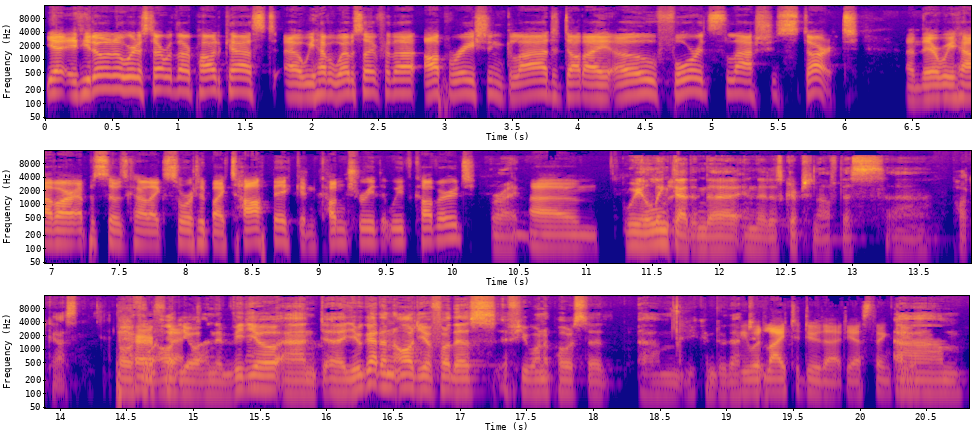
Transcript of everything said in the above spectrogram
Yeah, if you don't know where to start with our podcast, uh, we have a website for that operationglad.io forward slash start. And there we have our episodes kind of like sorted by topic and country that we've covered. Right. Um, we'll link that in the in the description of this uh, podcast, both perfect. in audio and in video. And uh, you got an audio for this. If you want to post it, um, you can do that. We too. would like to do that. Yes, thank you. Um,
